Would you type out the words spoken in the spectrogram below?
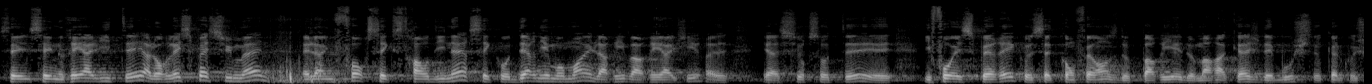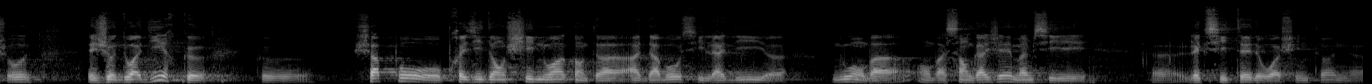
C'est une réalité. Alors l'espèce humaine, elle a une force extraordinaire, c'est qu'au dernier moment, elle arrive à réagir et à sursauter. Et il faut espérer que cette conférence de Paris et de Marrakech débouche sur quelque chose. Et je dois dire que, chapeau au président chinois quand à, Davos il a dit euh, nous on va, on va s'engager même si euh, l'excité de Washington euh,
